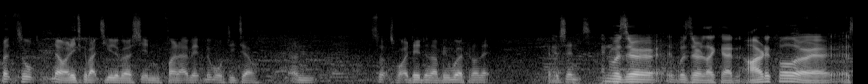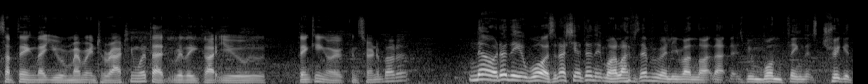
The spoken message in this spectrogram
but thought, no, I need to go back to university and find out a bit, bit more detail. And so that's what I did, and I've been working on it ever since. And was there was there like an article or something that you remember interacting with that really got you thinking or concerned about it? No, I don't think it was. And actually, I don't think my life has ever really run like that. There's been one thing that's triggered,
